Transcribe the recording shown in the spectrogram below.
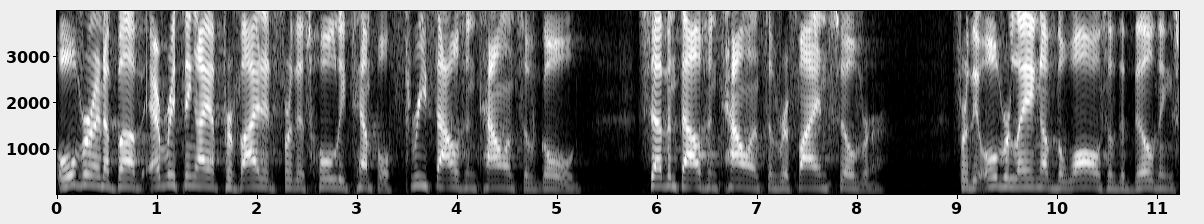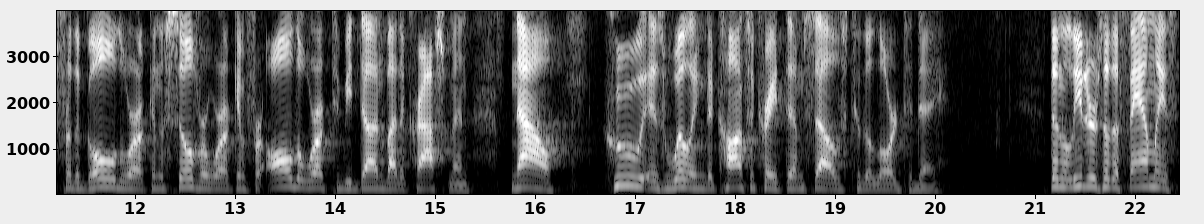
over and above everything I have provided for this holy temple 3,000 talents of gold, 7,000 talents of refined silver for the overlaying of the walls of the buildings, for the gold work and the silver work, and for all the work to be done by the craftsmen. Now, who is willing to consecrate themselves to the Lord today? Then the leaders of the families,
